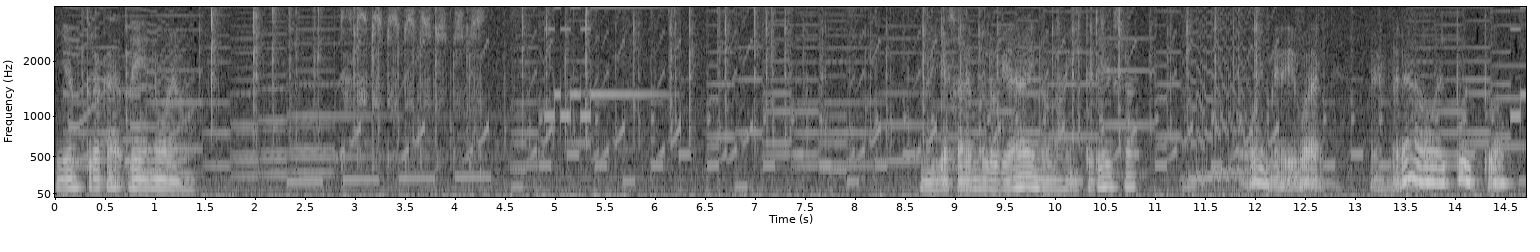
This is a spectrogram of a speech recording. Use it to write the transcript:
Y entro acá de nuevo. Bueno, ya sabemos lo que hay, no nos interesa. Uy, me da igual. Es bravo el pulpo.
